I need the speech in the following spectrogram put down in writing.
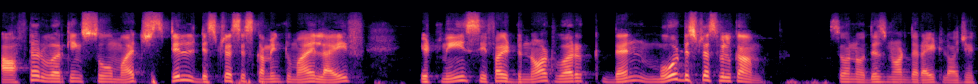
after working so much, still distress is coming to my life. It means if I do not work, then more distress will come. So no, this is not the right logic.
